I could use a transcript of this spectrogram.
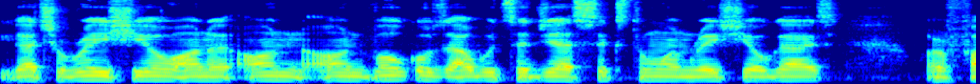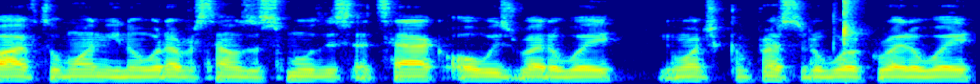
You got your ratio on a, on on vocals. I would suggest six to one ratio, guys, or five to one. You know, whatever sounds the smoothest. Attack always right away. You want your compressor to work right away.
